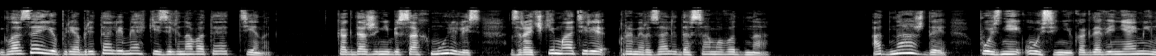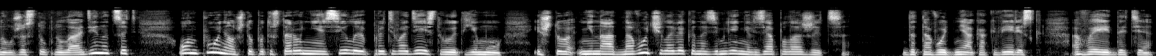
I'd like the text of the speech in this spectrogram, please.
глаза ее приобретали мягкий зеленоватый оттенок. Когда же небеса хмурились, зрачки матери промерзали до самого дна. Однажды, поздней осенью, когда Вениамину уже стукнуло одиннадцать, он понял, что потусторонние силы противодействуют ему и что ни на одного человека на земле нельзя положиться. До того дня, как вереск в Эйдете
